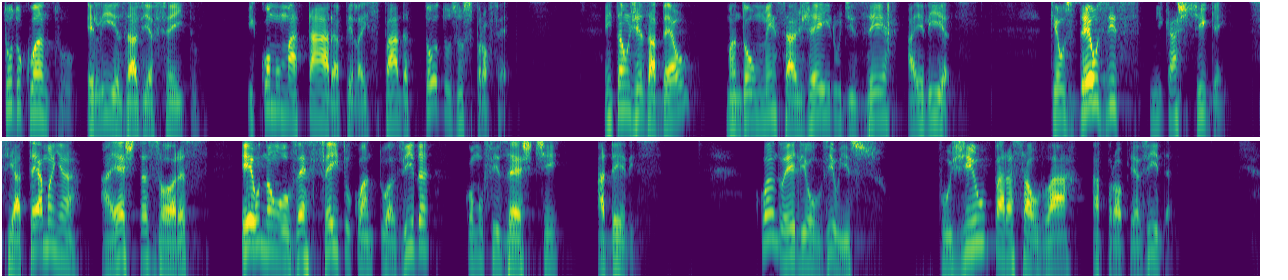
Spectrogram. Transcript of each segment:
tudo quanto Elias havia feito e como matara pela espada todos os profetas. Então Jezabel mandou um mensageiro dizer a Elias: Que os deuses me castiguem, se até amanhã, a estas horas, eu não houver feito com a tua vida como fizeste a deles. Quando ele ouviu isso, fugiu para salvar a própria vida.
